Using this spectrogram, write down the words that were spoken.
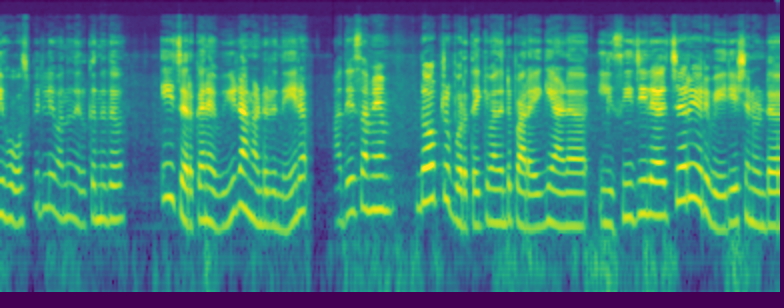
ഈ ഹോസ്പിറ്റലിൽ വന്ന് നിൽക്കുന്നത്? ഈ ചെറുക്കനെ വീഴാൻ കണ്ടൊരു നേരം. അതേസമയം ഡോക്ടർ പുറത്തേക്ക് വന്നിട്ട് പറയുകയാണ് ഇ സി ജിയിൽ ചെറിയൊരു വേരിയേഷൻ ഉണ്ട്.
